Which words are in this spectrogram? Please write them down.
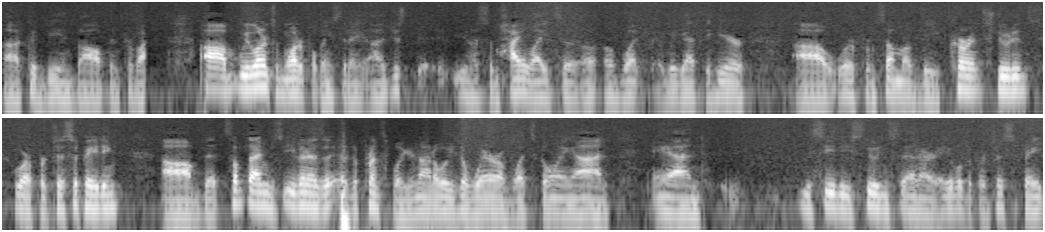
uh, could be involved in providing. Um, we learned some wonderful things today. Uh, just you know, some highlights of, of what we got to hear uh, were from some of the current students who are participating. Uh, that sometimes, even as a, as a principal, you're not always aware of what's going on. And you see these students that are able to participate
